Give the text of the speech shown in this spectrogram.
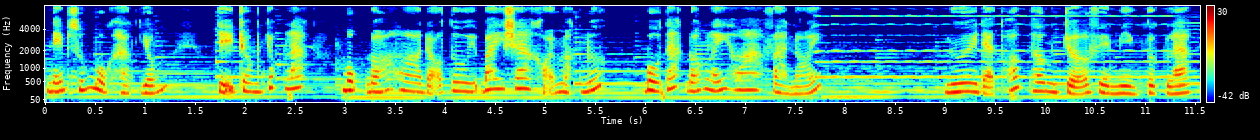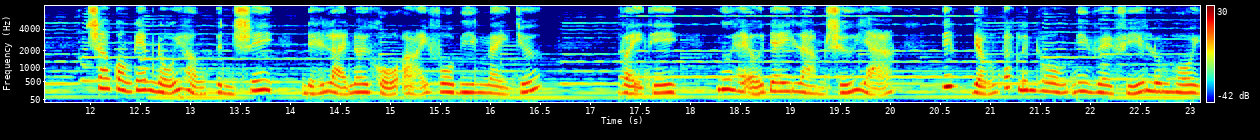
ném xuống một hạt giống, chỉ trong chốc lát một đóa hoa đỏ tươi bay ra khỏi mặt nước. Bồ tát đón lấy hoa và nói, ngươi đã thoát thân trở về miền cực lạc. Sao còn đem nỗi hận tình si để lại nơi khổ ải vô biên này chứ? Vậy thì, ngươi hãy ở đây làm sứ giả, tiếp dẫn các linh hồn đi về phía luân hồi.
